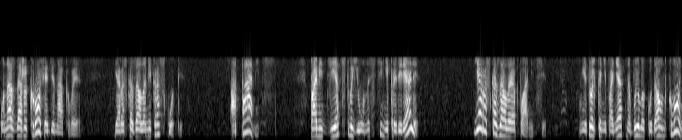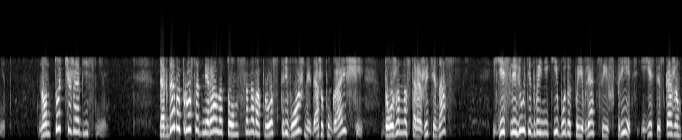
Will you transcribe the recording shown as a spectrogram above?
У нас даже кровь одинаковая. Я рассказала о микроскопе. А память? Память детства, юности не проверяли? Я рассказала и о памяти. Мне только непонятно было, куда он клонит, но он тотчас же объяснил. Тогда вопрос адмирала Томпсона, вопрос тревожный, даже пугающий, должен насторожить и нас. Если люди-двойники будут появляться и впредь, и если, скажем,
